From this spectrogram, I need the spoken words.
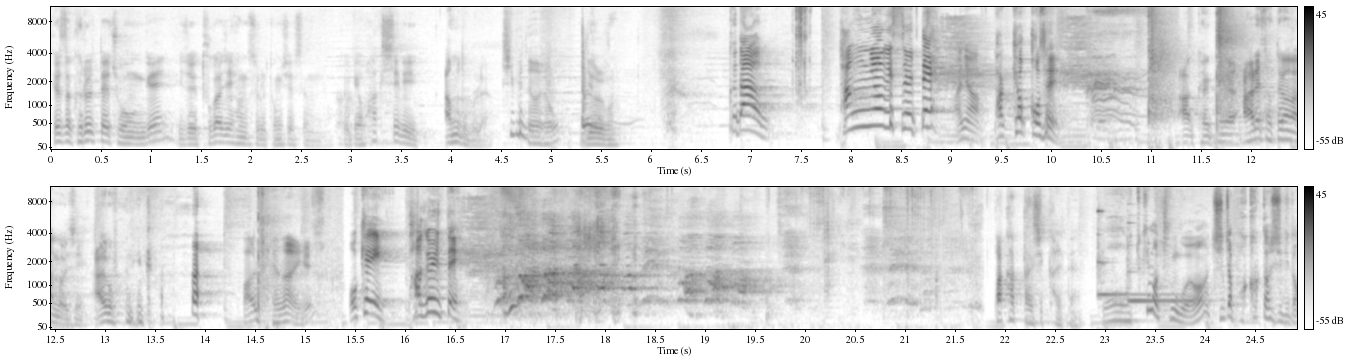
그래서 그럴 때 좋은 게 이제 두 가지 향수를 동시에 쓰는 거. 그게 확실히 아무도 몰라요. 팁이네요, 형. 네 얼굴. 그 다음 박력 있을 때 아니야 박혁거세 아 그냥, 그냥 아래서 태어난 거지. 알고 보니까. 말이 되나 이게? 오케이 박을 때 박학다식 할 때. 와, 어떻게 맞춘 거야? 진짜 박학다식이다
